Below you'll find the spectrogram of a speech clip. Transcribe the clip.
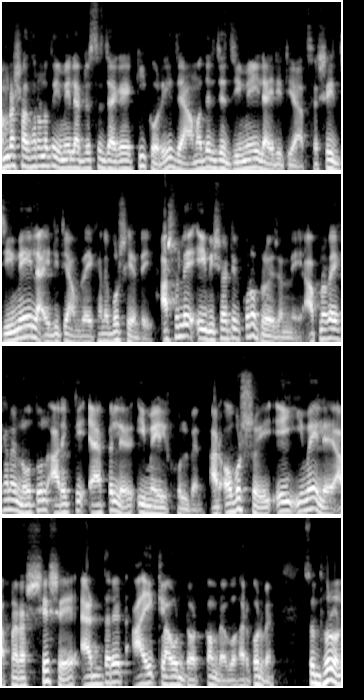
আমরা সাধারণত ইমেইল অ্যাড্রেসের জায়গায় কি করি? যে আমাদের যে জিমেইল আইডিটি আছে, সেই জিমেইল আইডিটি আমরা এখানে বসিয়ে দিই। আসলে এই বিষয়টির কোনো প্রয়োজন নেই। আপনারা এখানে নতুন আরেকটি অ্যাপেলের ইমেইল খুলবেন। আর অবশ্যই এই ইমেইলে আপনারা শেষে at the rate iCloud dot com ব্যবহার করবেন। সো ধরুন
